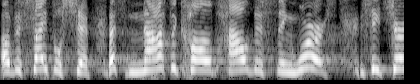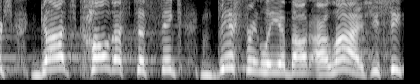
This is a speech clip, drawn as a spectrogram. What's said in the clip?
of discipleship. That's not the call of how this thing works. You see, church, God's called us to think differently about our lives. You see,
